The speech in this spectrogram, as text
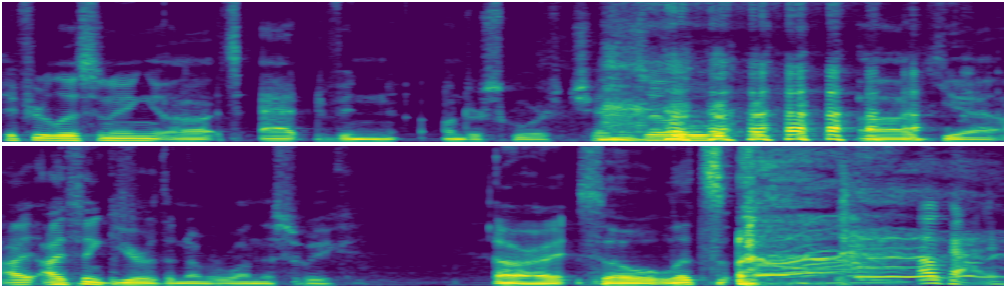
If you're listening, uh, it's at Vin underscore Chenzo. uh, yeah, I, I think you're the number one this week. All right, so let's. Okay.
